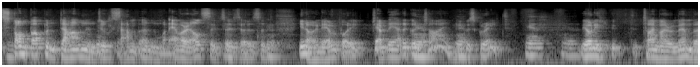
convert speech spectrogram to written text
stomp up and down and do samba and whatever else it is. And, you know, and everybody generally had a good Yeah, time. yeah. It was great. yeah, yeah. The only time I remember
